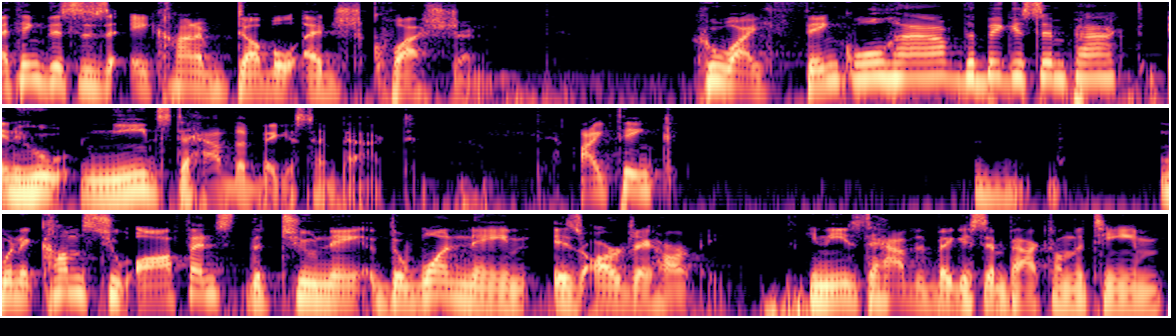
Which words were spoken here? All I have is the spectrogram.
I think this is a kind of double edged question who I think will have the biggest impact and who needs to have the biggest impact. I think when it comes to offense, the two name the one name is RJ Harvey. He needs to have the biggest impact on the team.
